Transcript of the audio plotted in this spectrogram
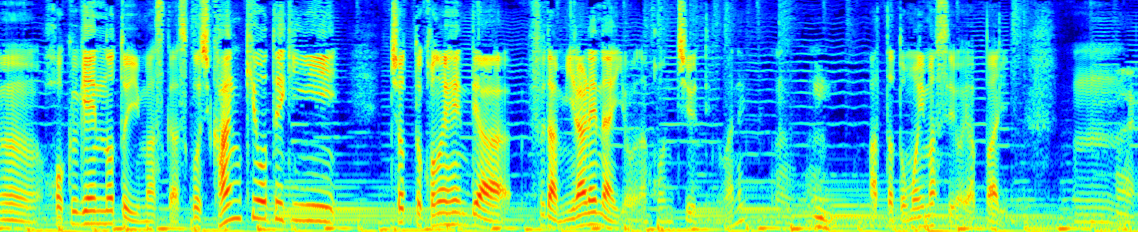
うん。北限のと言いますか、少し環境的に、ちょっとこの辺では普段見られないような昆虫っていうのがね、うん。うん、あったと思いますよ、やっぱり。うん。はい。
